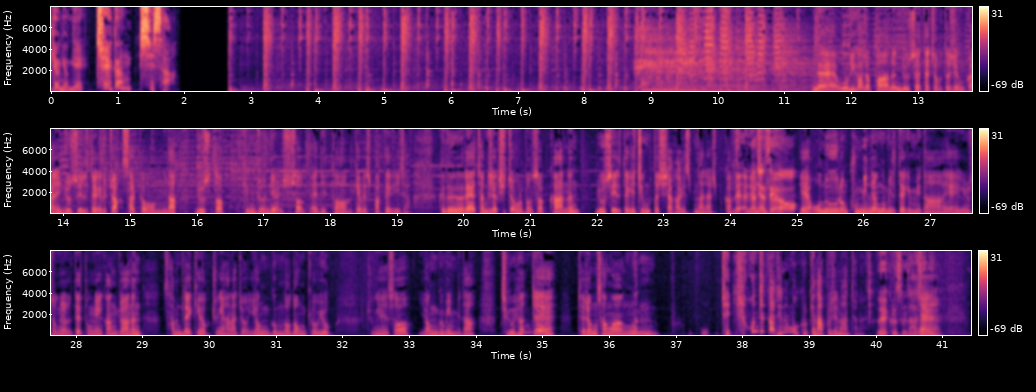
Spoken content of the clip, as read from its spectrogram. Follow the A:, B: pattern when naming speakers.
A: 최경영의 최강 시사.
B: 네, 우리가 접하는 뉴스의 태초부터 지금까지 뉴스 일대기를 쫙 살펴봅니다. 뉴스톱 김준일 수석 에디터, KBS 박대기 기자. 그들의 전지적 시점으로 분석하는 뉴스 일대기 지금부터 시작하겠습니다. 안녕하십니까?
C: 네, 안녕하세요.
B: 예, 오늘은 국민연금 일대기입니다. 예, 윤석열 대통령이 강조하는 3대 개혁 중에 하나죠. 연금 노동 교육 중에서 연금입니다. 지금 현재 재정 상황은 제, 현재까지는 뭐 그렇게 나쁘지는 않잖아요.
C: 네, 그렇습니다. 사실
